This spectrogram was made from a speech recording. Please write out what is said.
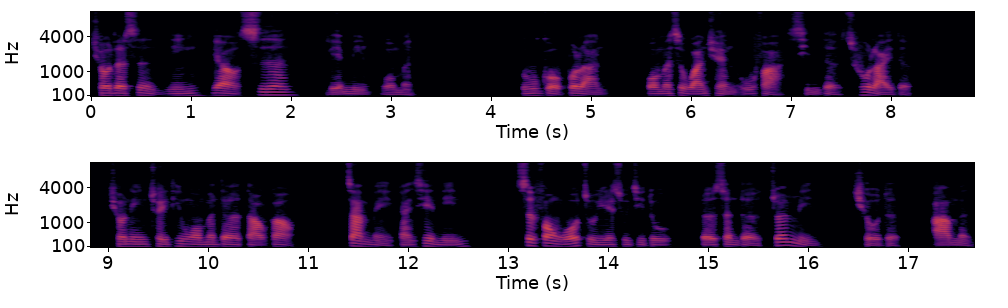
求的是您要施恩。怜悯我们，如果不然，我们是完全无法行得出来的。求您垂听我们的祷告，赞美感谢您，侍奉我主耶稣基督得胜的尊名求的，阿门。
